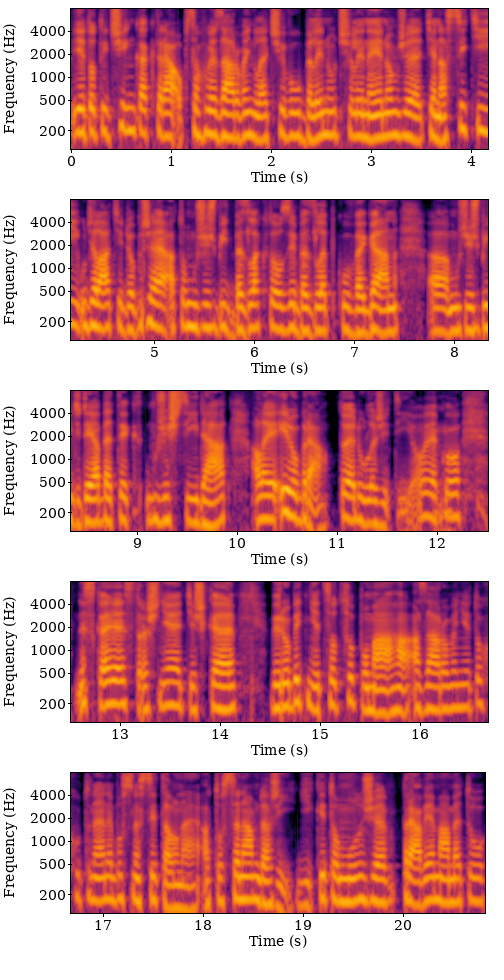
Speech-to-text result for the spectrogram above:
je to tyčinka, která obsahuje zároveň léčivou bylinu, čili nejenom, že tě nasytí, udělá ti dobře a to můžeš být bez laktózy, bez lepku, vegan, můžeš být diabetik, můžeš si jí dát dát, ale je i dobrá. To je důležitý. Jo? Jako hmm. Dneska je strašně těžké vyrobit něco, co pomáhá a zároveň je to chutné nebo snesitelné. A to se nám daří. Díky tomu, že právě máme tu,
